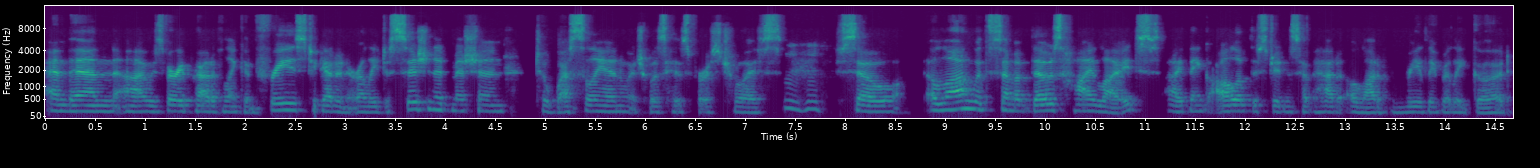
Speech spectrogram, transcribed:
And then I was very proud of Lincoln Freeze to get an early decision admission to Wesleyan, which was his first choice. Mm-hmm. So, along with some of those highlights, I think all of the students have had a lot of really, really good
